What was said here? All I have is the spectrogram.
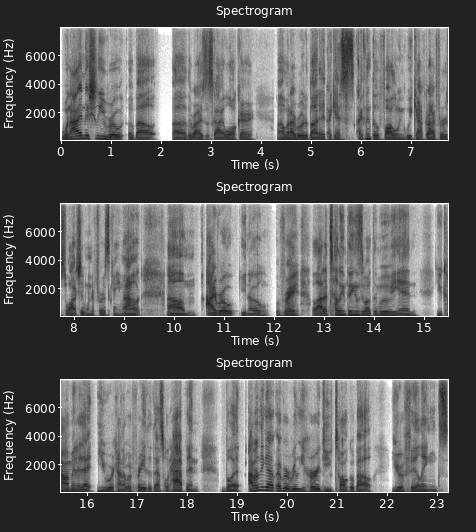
when I initially wrote about uh the Rise of Skywalker, uh, when I wrote about it, I guess I think the following week after I first watched it when it first came out, um I wrote, you know, very a lot of telling things about the movie and you commented that you were kind of afraid that that's what happened but i don't think i've ever really heard you talk about your feelings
